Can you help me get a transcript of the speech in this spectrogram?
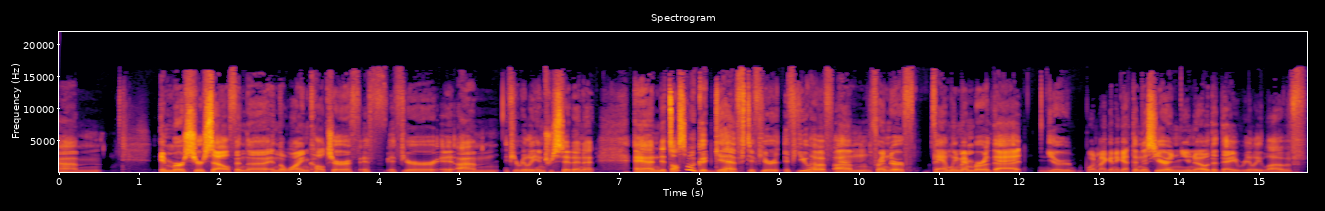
um, immerse yourself in the in the wine culture if if, if you're um, if you're really interested in it. And it's also a good gift if you're if you have a um, friend or family member that you're what am I going to get them this year, and you know that they really love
